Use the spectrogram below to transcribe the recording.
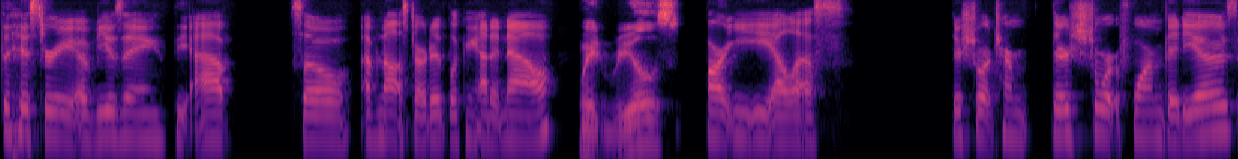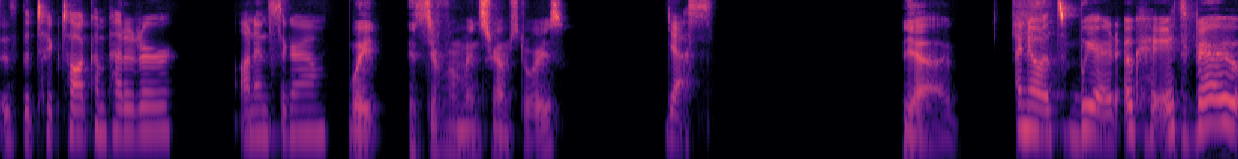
the history of using the app. So I've not started looking at it now. Wait, Reels? R E E L S. Their short term, their short form videos is the TikTok competitor on Instagram. Wait, it's different from Instagram stories? Yes. Yeah. I- know it's weird. Okay, it's very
